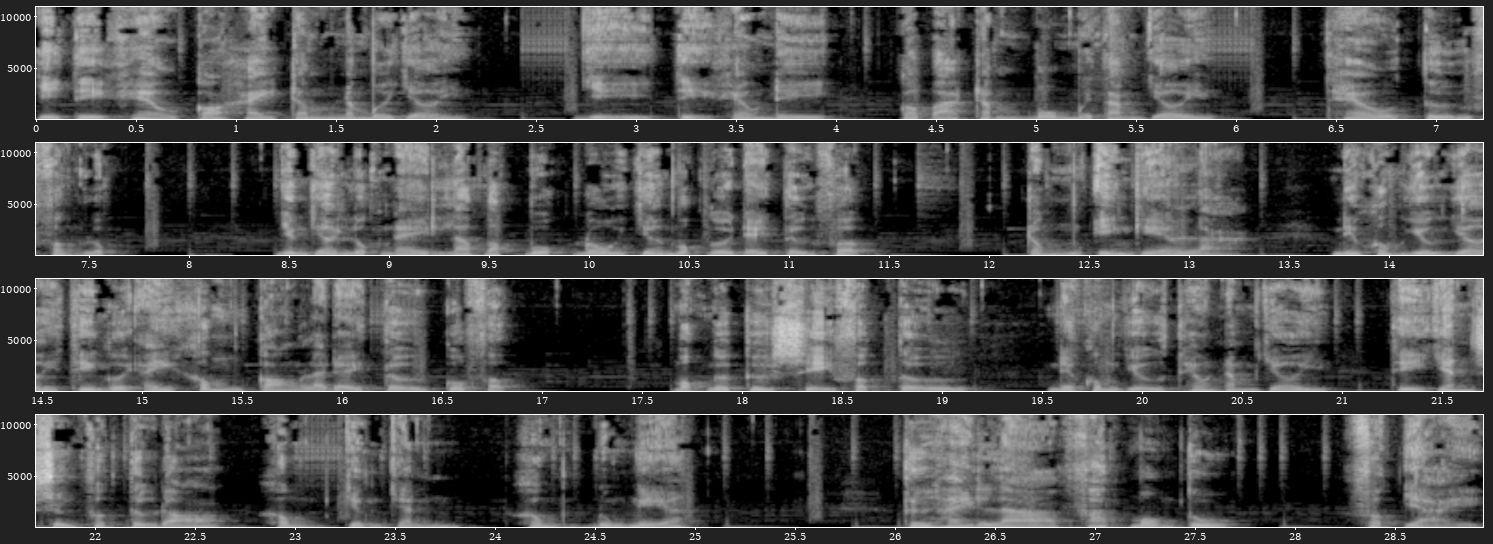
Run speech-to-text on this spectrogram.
vị tỳ kheo có 250 giới, vị tỳ kheo ni có 348 giới, theo tứ phần luật Những giới luật này là bắt buộc đối với một người đệ tử Phật. Trong ý nghĩa là nếu không giữ giới thì người ấy không còn là đệ tử của Phật. Một người cư sĩ Phật tử nếu không giữ theo năm giới thì danh xưng Phật tử đó không chân chánh, không đúng nghĩa. Thứ hai là pháp môn tu. Phật dạy,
